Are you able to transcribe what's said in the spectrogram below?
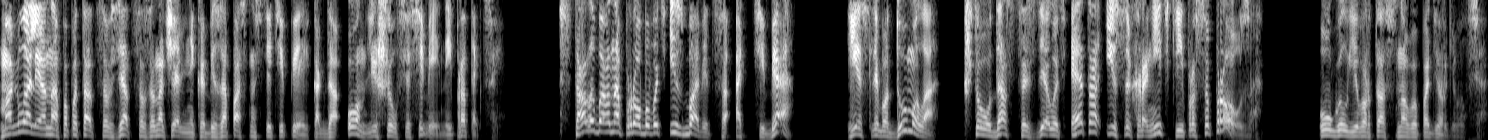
Могла ли она попытаться взяться за начальника безопасности теперь, когда он лишился семейной протекции? Стала бы она пробовать избавиться от тебя если бы думала, что удастся сделать это и сохранить Кипроса Проуза. Угол его рта снова подергивался.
